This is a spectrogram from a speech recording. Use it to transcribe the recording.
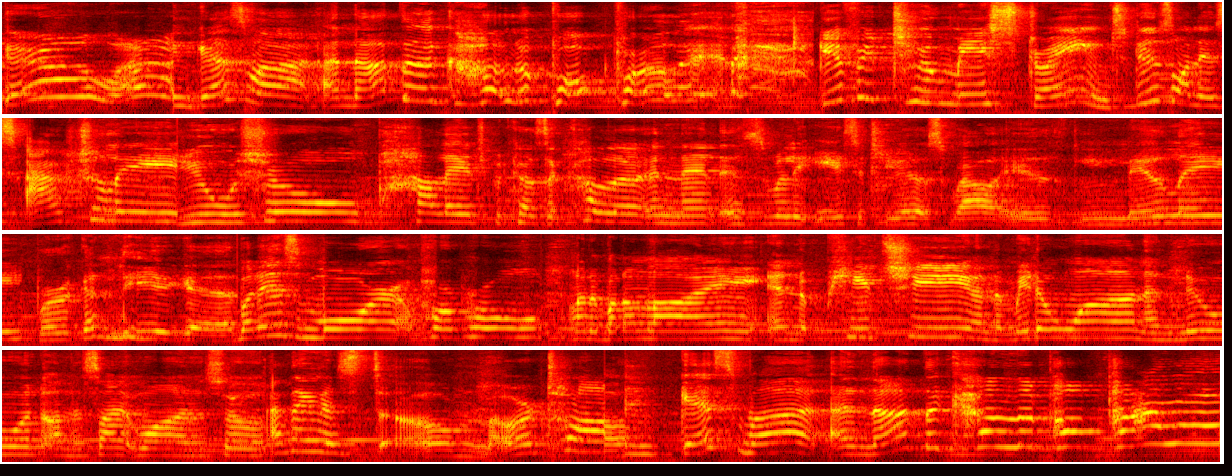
Girl, what? And guess what? Another Colourpop palette. Give it to me strange. This one is actually usual palette because the color in it is really easy to use as well. It's lily burgundy again. But it's more purple on the bottom line and the peachy on the middle one and nude on the side one. So I think it's um, our top. And guess what? Another Colourpop palette.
